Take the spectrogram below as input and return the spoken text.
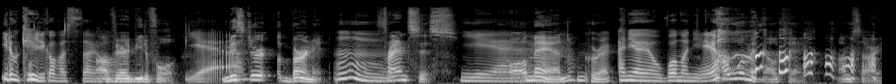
이렇게 읽어봤어요. Oh, very beautiful. Yeah. Mr. Burnett. Francis. Yeah. A man, correct? 아니에요, woman이에요. A woman. Okay. I'm sorry.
